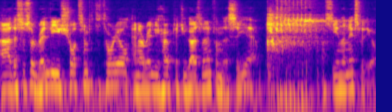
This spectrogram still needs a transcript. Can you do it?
uh, this was a really short, simple tutorial, and I really hope that you guys learned from this. So yeah, I'll see you in the next video.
